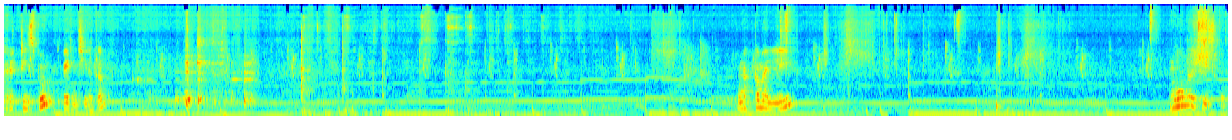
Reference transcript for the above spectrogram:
അര ടീസ്പൂൺ പെരിഞ്ചീരകം. ഉണക്കമല്ലി മൂന്ന് ടീസ്പൂൺ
